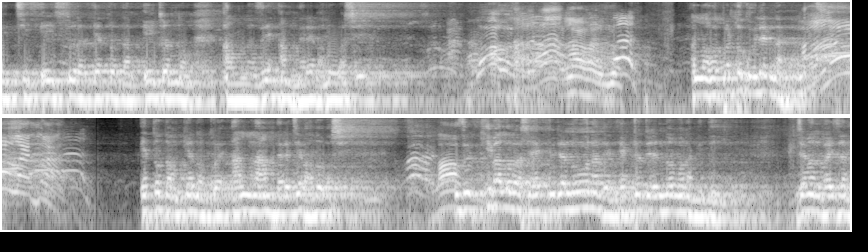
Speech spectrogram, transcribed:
দিচ্ছি এই সুরার এত দাম এই জন্য আল্লাহ যে আপনারে ভালোবাসে। আল্লাহ তো কইলেন না? এত দাম কেন? কয় আল্লাহ আপনারে যে ভালোবাসে। হুজুর, কি ভালোবাসে? এক, দুইটা নমুনা দেন দুইটা নমুনা দিই যেমন ভাইজান,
